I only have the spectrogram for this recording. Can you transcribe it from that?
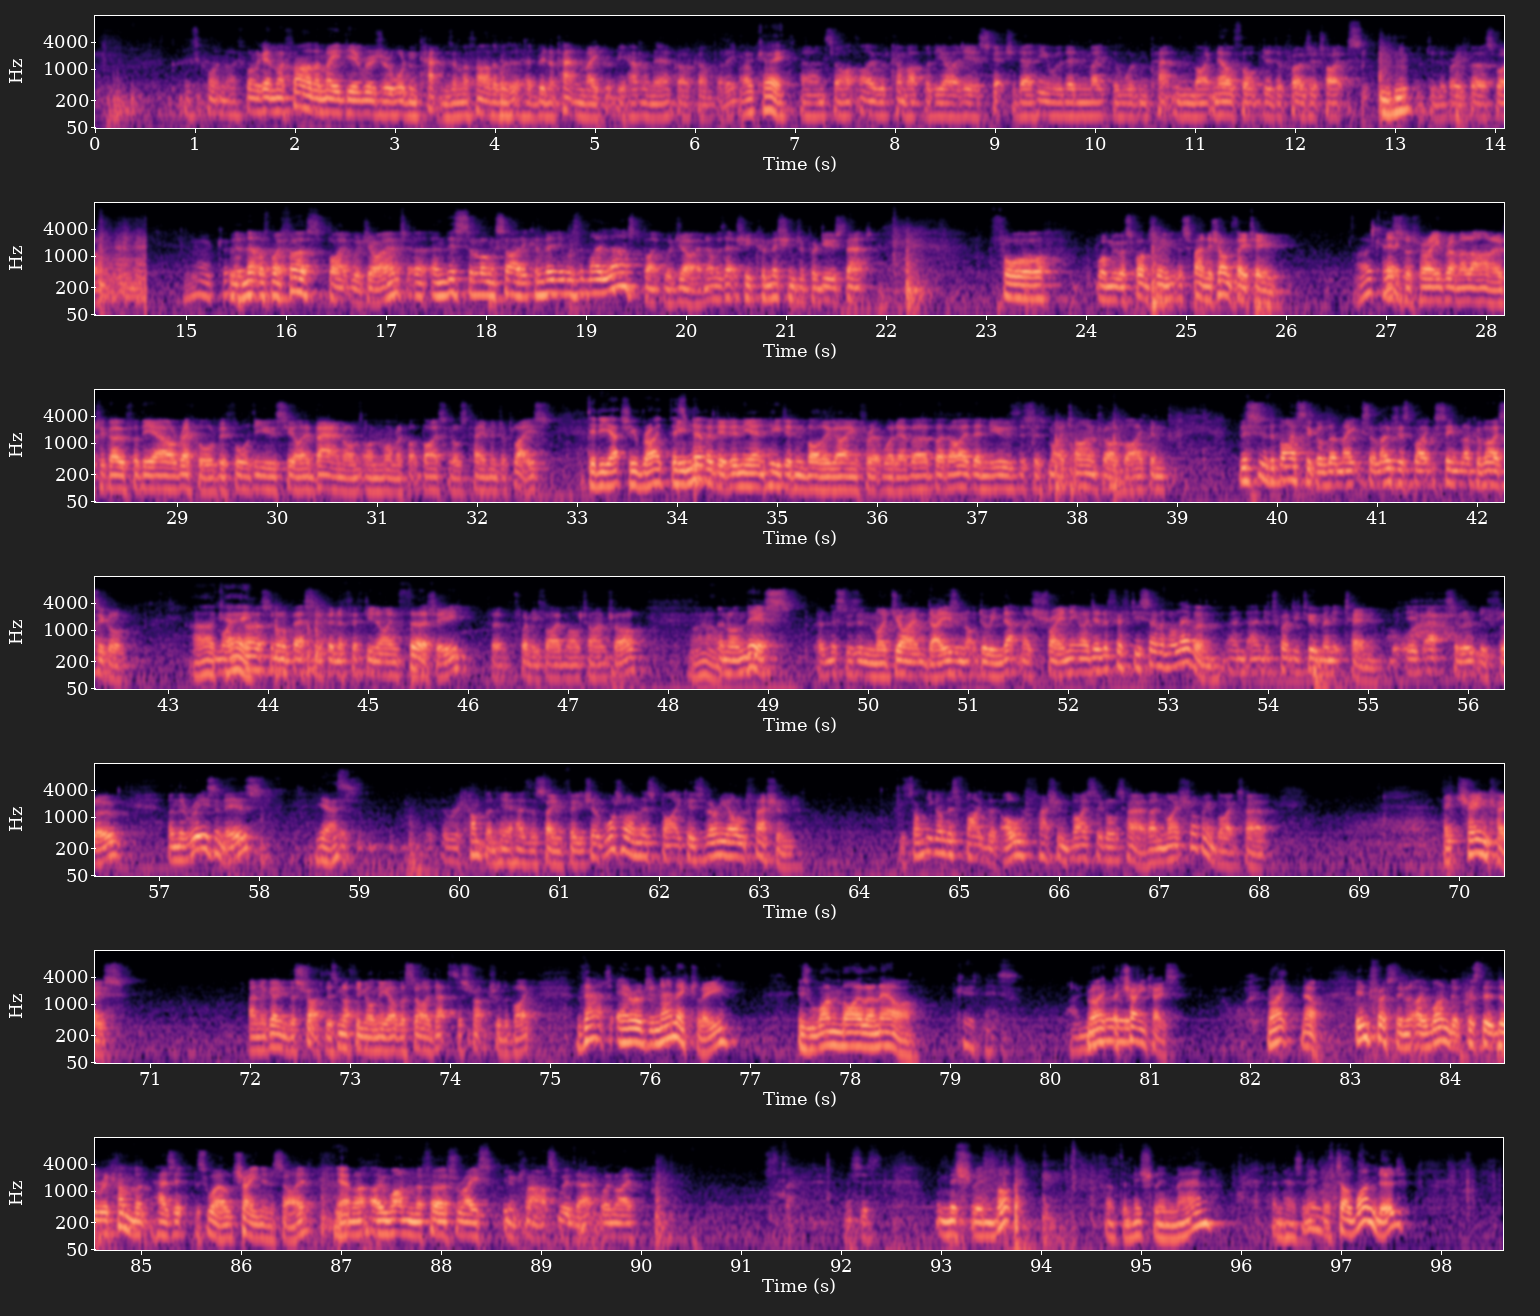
It's quite nice. Well, again, my father made the original wooden patterns, and my father was, had been a pattern maker at de Havilland Aircraft Company. Okay. And so I would come up with the idea, sketch it out. He would then make the wooden pattern. Mike Nelthorpe did the prototypes, did the very first one. Okay. And that was my first bike with Giant. Uh, and this, alongside it, convenient was my last bike with Giant. I was actually commissioned to produce that for when we were sponsoring the Spanish Once team. Okay. This was for Abraham Olano to go for the hour record before the UCI ban on, on monocoque bicycles came into place. Did he actually ride this? He bit? never did. In the end, he didn't bother going for it, whatever. But I then used this as my time trial bike, and this is the bicycle that makes a Lotus bike seem like a bicycle. Okay. My personal best has been a 59.30 for 25 mile time trial, Wow. and on this, and this was in my giant days and not doing that much training, I did a 57.11 and, and a 22 minute 10. It absolutely flew, and the reason is Yes. the recumbent here has the same feature. What on this bike is very old fashioned. There's something on this bike that old fashioned bicycles have, and my shopping bikes have. A chain case. And again, the structure, there's nothing on the other side, that's the structure of the bike. That aerodynamically is one mile an hour. Goodness. Right? A chain case. Right? Now, interestingly, I wonder, because the, the recumbent has it as well, chain inside. Yeah. I, I won the first race in class with that when I. This is the Michelin book of the Michelin man and has an index. So I wondered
